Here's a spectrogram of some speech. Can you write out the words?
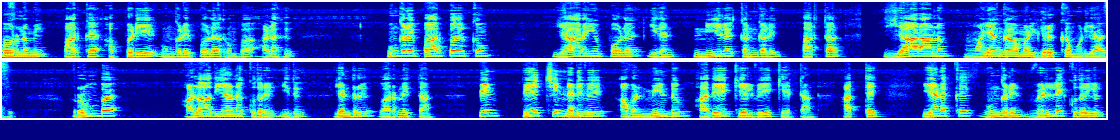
பௌர்ணமி பார்க்க அப்படியே உங்களைப் போல ரொம்ப அழகு. உங்களை பார்ப்பதற்கும் யாரையும் போல இதன் நீல கண்களை பார்த்தால் யாராலும் மயங்காமல் இருக்க முடியாது. ரொம்ப அலாதியான குதிரை இது என்று வர்ணித்தான். பின் பேச்சின் நடுவே அவன் மீண்டும் அதே கேள்வியை கேட்டான். அத்தை எனக்கு உங்களின் வெள்ளை குதிரையில்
